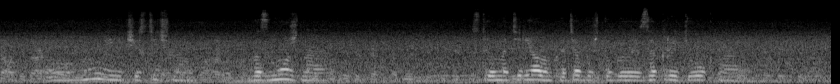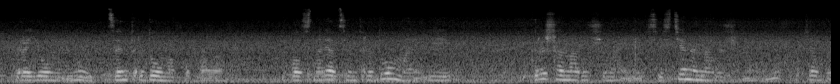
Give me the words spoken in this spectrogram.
Ну и частично, возможно, стройматериалом, хотя бы чтобы закрыть окна, район, ну, центр дома попала. Попал снаряд в центр дома, и крыша нарушена, и все стены нарушены. Ну, хотя бы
